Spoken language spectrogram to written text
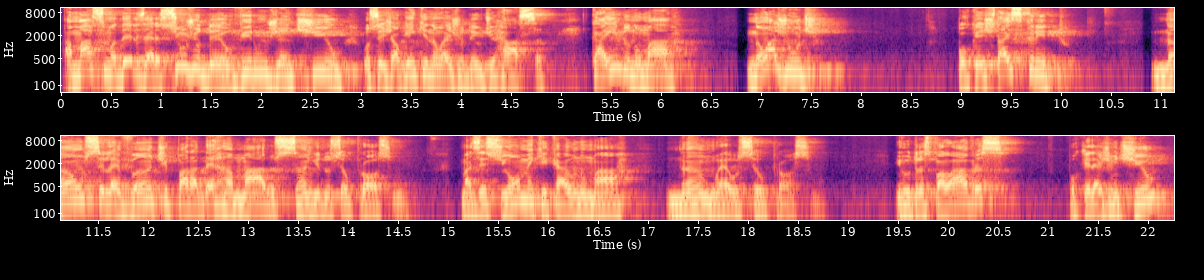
A máxima deles era: se um judeu vir um gentio, ou seja, alguém que não é judeu de raça, caindo no mar, não ajude, porque está escrito: não se levante para derramar o sangue do seu próximo, mas esse homem que caiu no mar não é o seu próximo. Em outras palavras, porque ele é gentil,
